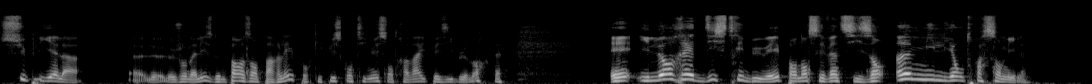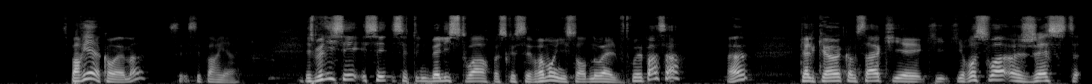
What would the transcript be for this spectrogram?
suppliait euh, le, journaliste de ne pas en parler pour qu'il puisse continuer son travail paisiblement. Et il aurait distribué pendant ces 26 ans 1 million 300 000. C'est pas rien quand même, hein C'est pas rien. Et je me dis, c'est une belle histoire parce que c'est vraiment une histoire de Noël. Vous trouvez pas ça? Hein? Quelqu'un comme ça qui, reçoit un geste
